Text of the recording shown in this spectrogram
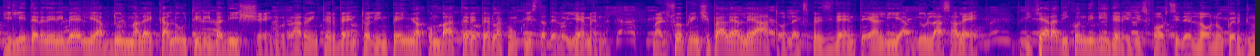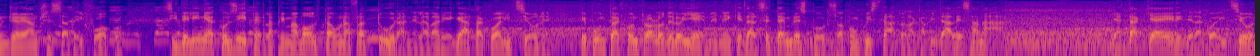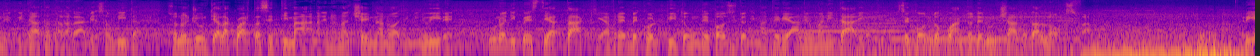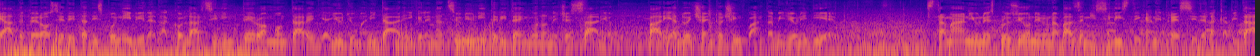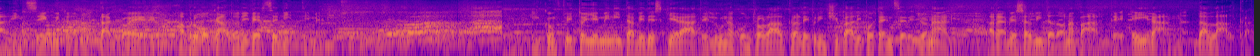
Il leader dei ribelli Abdul Malek Aluti ribadisce in un raro intervento l'impegno a combattere per la conquista dello Yemen, ma il suo principale alleato, l'ex presidente Ali Abdullah Saleh, dichiara di condividere gli sforzi dell'ONU per giungere a un cessate il fuoco. Si delinea così per la prima volta una frattura nella variegata coalizione che punta al controllo dello Yemen e che dal settembre scorso ha conquistato la capitale Sana'a. Gli attacchi aerei della coalizione guidata dall'Arabia Saudita sono giunti alla quarta settimana e non accennano a diminuire. Uno di questi attacchi avrebbe colpito un deposito di materiale umanitario, secondo quanto denunciato dall'Oxfam. Riyadh però si è detta disponibile ad accollarsi l'intero ammontare di aiuti umanitari che le Nazioni Unite ritengono necessario, pari a 250 milioni di euro. Stamani un'esplosione in una base missilistica nei pressi della capitale in seguito a un attacco aereo ha provocato diverse vittime. Il conflitto yemenita vede schierate l'una contro l'altra le principali potenze regionali, Arabia Saudita da una parte e Iran dall'altra.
